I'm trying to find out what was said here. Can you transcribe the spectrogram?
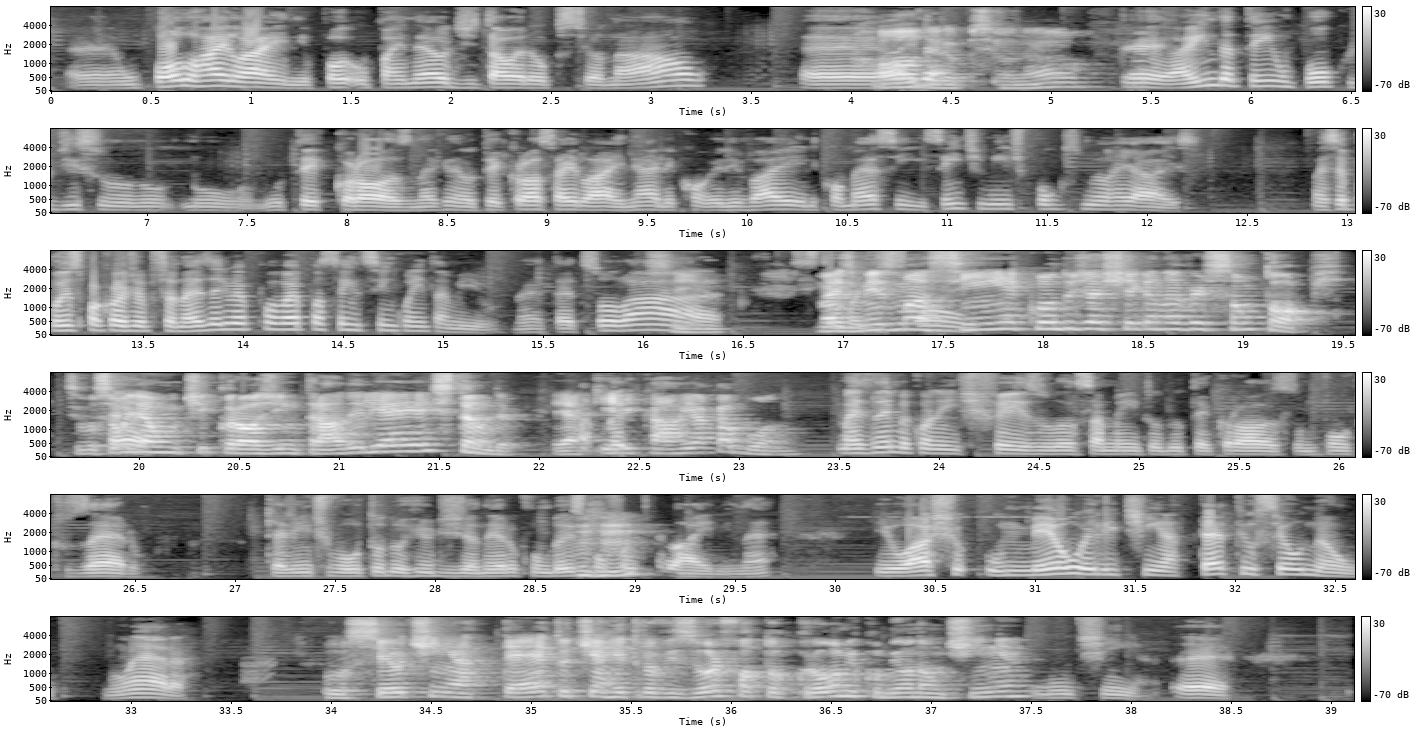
é, um Polo Highline, o painel digital era opcional. É, Roda era opcional. É, ainda tem um pouco disso no, no, no T-Cross, né? O T-Cross Highline, ah, ele, ele, vai, ele começa em 120 e poucos mil reais. Mas você põe os pacotes opcionais, ele vai, vai para 150 mil, né? Teto solar. Mas mesmo assim é quando já chega na versão top. Se você é. olhar um T-Cross de entrada, ele é standard. É aquele mas, carro e acabou, né? Mas lembra quando a gente fez o lançamento do T-Cross 1.0? Que a gente voltou do Rio de Janeiro com dois uhum. Comfort Line, né? Eu acho o meu ele tinha teto e o seu não, não era? O seu tinha teto, tinha retrovisor fotocrômico, o meu não tinha. Não tinha, é.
